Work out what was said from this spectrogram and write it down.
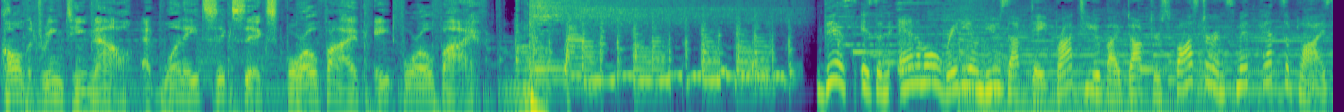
Call the Dream Team now at 1 405 8405. This is an Animal Radio News Update brought to you by Doctors Foster and Smith Pet Supplies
